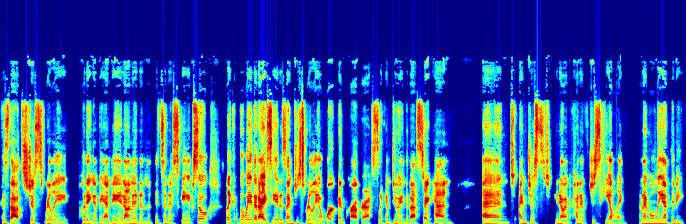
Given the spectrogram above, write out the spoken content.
because that's just really putting a band-aid on it and it's an escape. So like the way that i see it is i'm just really a work in progress. Like i'm doing the best i can and i'm just you know i'm kind of just healing and i'm only at the be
